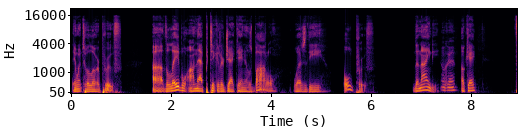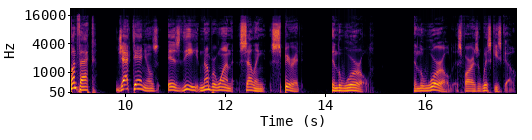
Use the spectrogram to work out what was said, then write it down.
They went to a lower proof. Uh, the label on that particular Jack Daniels bottle was the old proof, the 90. okay. Okay. Fun fact Jack Daniels is the number one selling spirit in the world. In the world, as far as whiskeys go.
